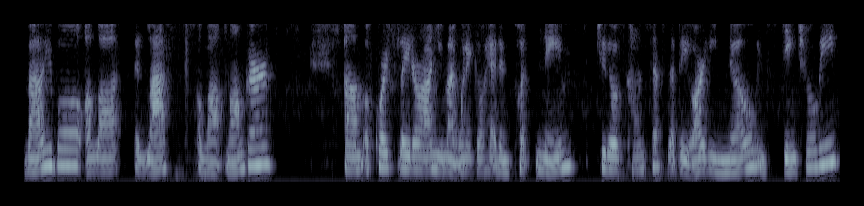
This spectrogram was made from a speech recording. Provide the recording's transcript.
valuable, a lot, it lasts a lot longer. Um, of course, later on, you might want to go ahead and put names to those concepts that they already know instinctually.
